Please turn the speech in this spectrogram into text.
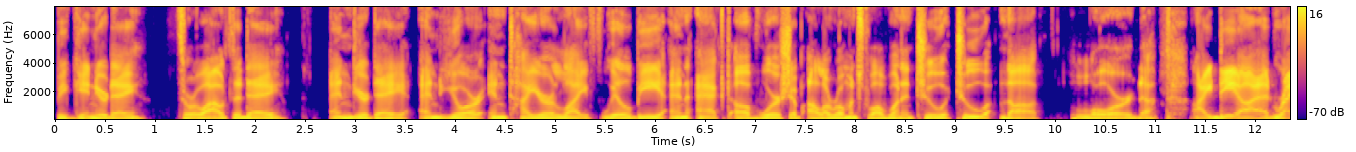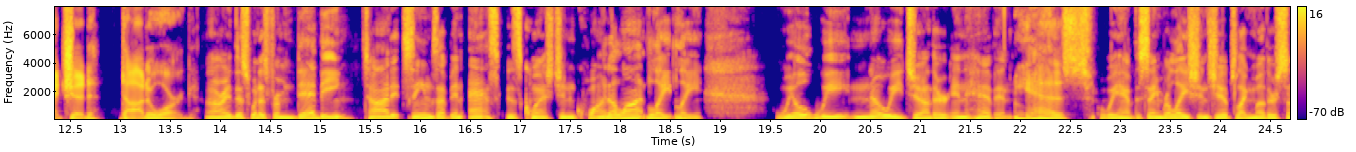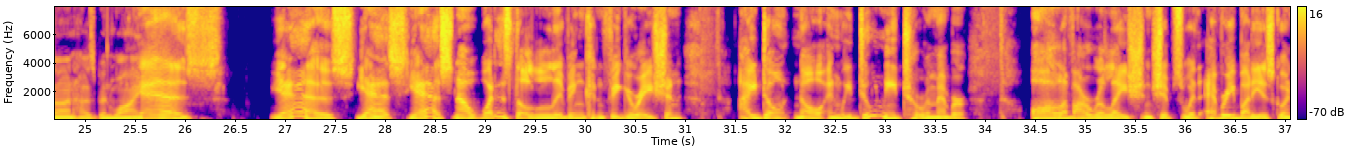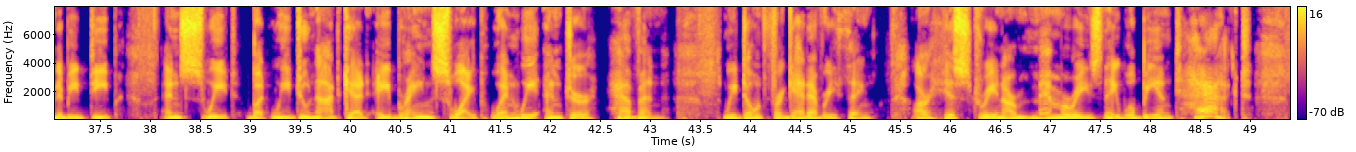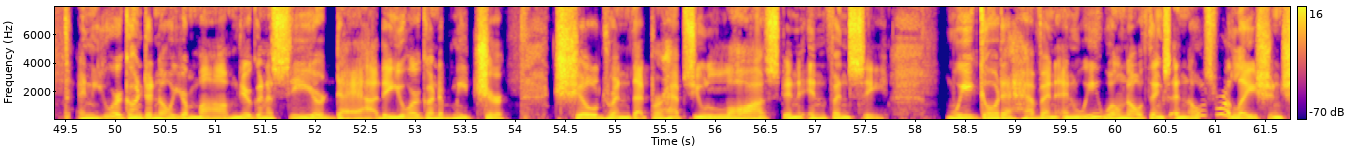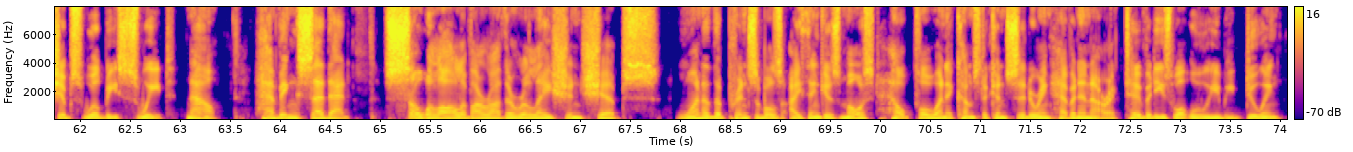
Begin your day, throughout the day, end your day, and your entire life will be an act of worship, a la Romans 12, 1 and 2, to the Lord. Idea at wretched.org. All right, this one is from Debbie. Todd, it seems I've been asked this question quite a lot lately. Will we know each other in heaven? Yes. Will we have the same relationships like mother, son, husband, wife? Yes. Yes, yes, yes. Now, what is the living configuration? I don't know. And we do need to remember All of our relationships with everybody is going to be deep and sweet, but we do not get a brain swipe when we enter heaven. We don't forget everything. Our history and our memories, they will be intact. And you are going to know your mom. You're going to see your dad. You are going to meet your children that perhaps you lost in infancy we go to heaven and we will know things, and those relationships will be sweet. Now, having said that, so will all of our other relationships. One of the principles I think is most helpful when it comes to considering heaven and our activities, what will we be doing?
